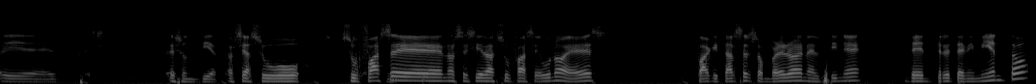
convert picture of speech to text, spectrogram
eh, es, es un 10. O sea, su, su fase, no sé si era su fase 1, es para quitarse el sombrero en el cine de entretenimiento.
